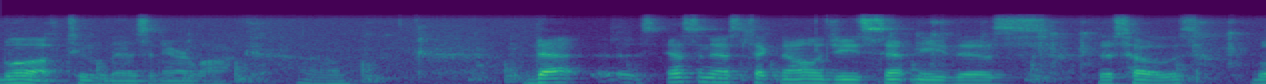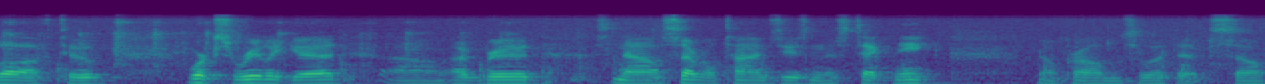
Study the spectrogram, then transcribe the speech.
blow-off tube as an airlock. Um, that S&S Technologies sent me this this hose blow-off tube. Works really good. Uh, I've brewed now several times using this technique. No problems with it. So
